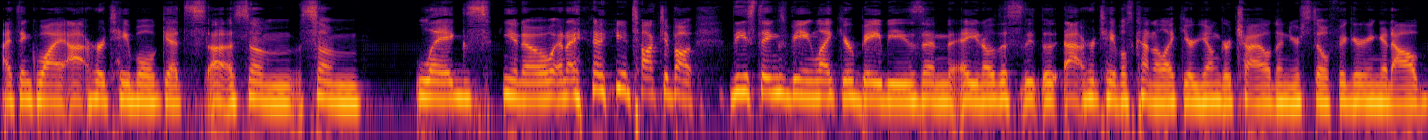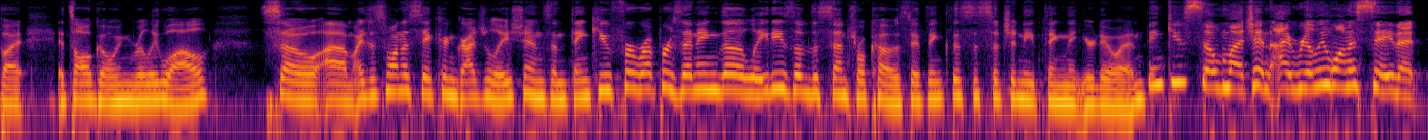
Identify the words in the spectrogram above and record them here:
I think why At Her Table gets uh, some some legs, you know, and I you talked about these things being like your babies and uh, you know this at her table is kind of like your younger child and you're still figuring it out, but it's all going really well. So um, I just want to say congratulations and thank you for representing the ladies of the Central Coast. I think this is such a neat thing that you're doing. Thank you so much. And I really want to say that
